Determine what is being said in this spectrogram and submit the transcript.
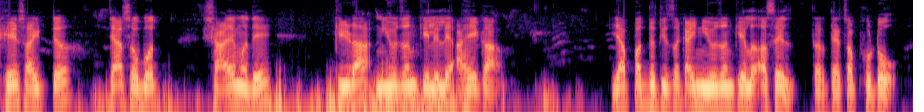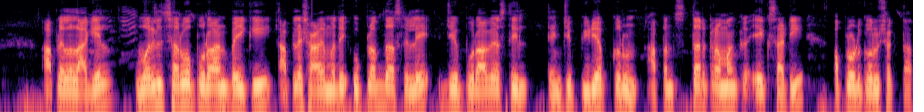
खेळ साहित्य त्यासोबत शाळेमध्ये क्रीडा नियोजन केलेले आहे का? या पद्धतीचं काही नियोजन केलं असेल तर त्याचा फोटो आपल्याला लागेल. वरील सर्व पुराव्यांपैकी आपल्या शाळेमध्ये उपलब्ध असलेले जे पुरावे असतील त्यांची पी डी एफ करून आपण स्तर क्रमांक एकसाठी अपलोड करू शकतात.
